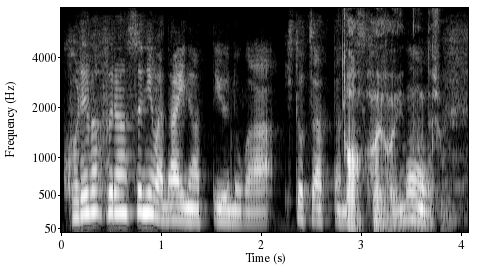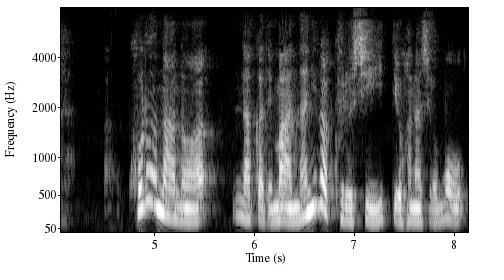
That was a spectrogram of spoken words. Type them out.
これはフランスにはないなっていうのが一つあったんですけれども、はいはい、コロナの中で、まあ、何が苦しいっていう話をも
